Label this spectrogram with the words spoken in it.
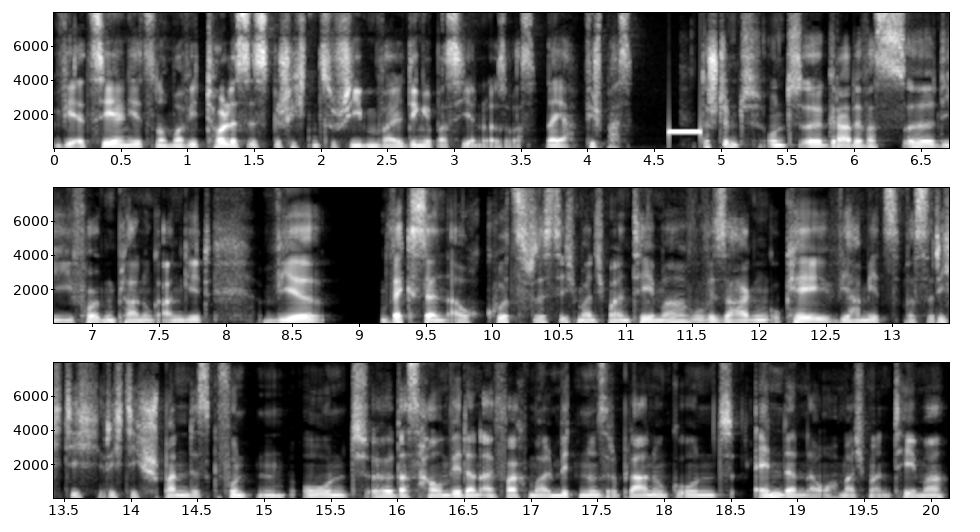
wir erzählen jetzt nochmal, wie toll es ist, Geschichten zu schieben, weil Dinge passieren oder sowas. Naja, viel Spaß. Das stimmt. Und äh, gerade was äh, die Folgenplanung angeht, wir wechseln auch kurzfristig manchmal ein Thema, wo wir sagen, okay, wir haben jetzt was richtig, richtig Spannendes gefunden und äh, das hauen wir dann einfach mal mitten in unsere Planung und ändern auch manchmal ein Thema,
